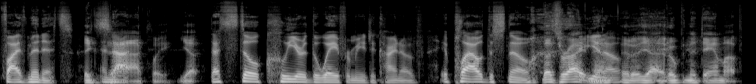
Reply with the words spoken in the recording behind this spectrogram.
five minutes. And that, exactly yep that still cleared the way for me to kind of, it plowed the snow. that's right You man. know? It- yeah it opened the dam up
